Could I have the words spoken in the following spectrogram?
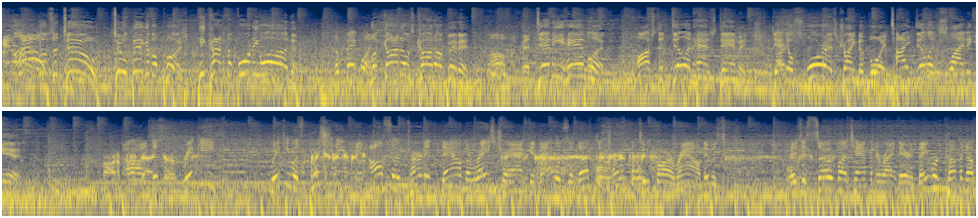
And around goes the two. Too big of a push. He caught the 41. The big one. Logano's caught up in it. Oh, my goodness. Denny Hamlin. Austin Dillon has damage. Daniel Suarez trying to avoid. Ty Dillon sliding in. Uh, just Ricky, Ricky was pushing him and also turning down the racetrack, and that was enough to turn the two car around. It was there's just so much happening right there, and they were coming up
